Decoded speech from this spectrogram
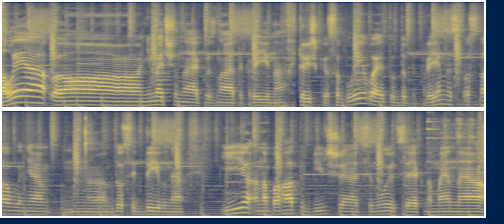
Але е, Німеччина, як ви знаєте, країна трішки особлива, і тут до підприємництва ставлення е, досить дивне. І набагато більше цінуються, як на мене, е,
